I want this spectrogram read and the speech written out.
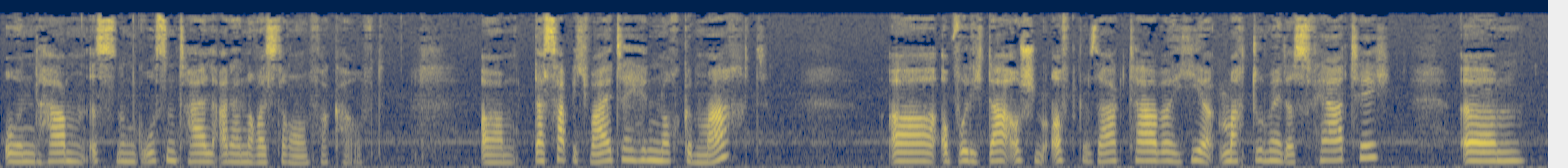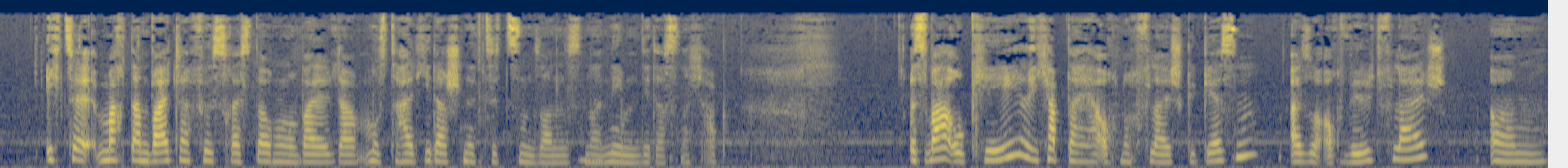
und haben es einen großen Teil an ein Restaurant verkauft. Ähm, das habe ich weiterhin noch gemacht, äh, obwohl ich da auch schon oft gesagt habe, hier, mach du mir das fertig. Ähm, ich mach dann weiter fürs Restaurant, weil da musste halt jeder Schnitt sitzen, sonst ne, nehmen die das nicht ab. Es war okay, ich habe daher auch noch Fleisch gegessen, also auch Wildfleisch. Ähm,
